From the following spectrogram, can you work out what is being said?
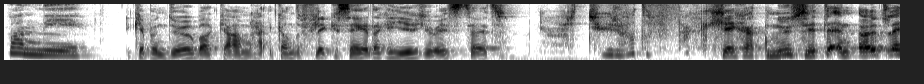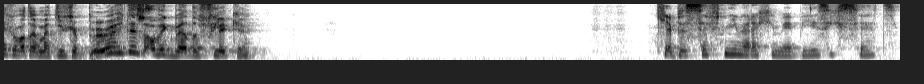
Wat nee? ik heb een deurbelcamera. Ik kan de flikken zeggen dat je hier geweest bent. Arthur, what the fuck? Jij gaat nu zitten en uitleggen wat er met u gebeurd is, of ik bel de flikken? Je beseft niet waar je mee bezig bent.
